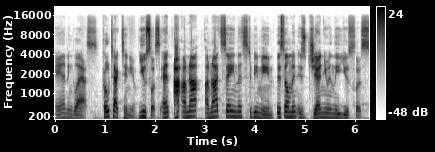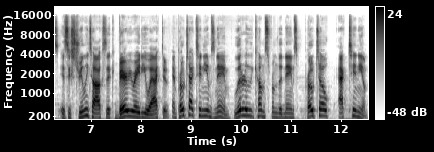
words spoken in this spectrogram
and in glass. Protactinium. Useless. And I I'm not I'm not saying this to be mean. This element is genuinely useless. It's extremely toxic, very radioactive, and protactinium's name literally comes from the names proto-actinium.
